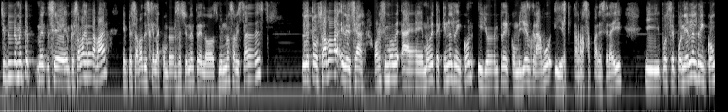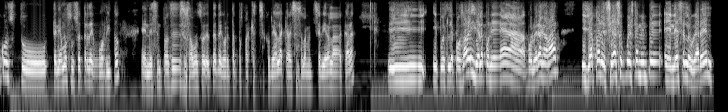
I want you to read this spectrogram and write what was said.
simplemente se empezaba a grabar, empezaba desde la conversación entre las mismas amistades le pausaba y le decía, ahora sí mueve, eh, muévete aquí en el rincón y yo entre comillas grabo y esta vas a aparecer ahí. Y pues se ponía en el rincón con su, teníamos un suéter de gorrito, En ese entonces usaba un suéter de gorrita pues para que se cubriera la cabeza, solamente se viera la cara. Y, y pues le posaba y ya le ponía a volver a grabar y ya aparecía supuestamente en ese lugar él.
